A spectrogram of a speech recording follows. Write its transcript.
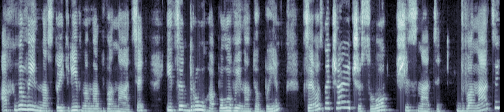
а хвилинна стоїть рівно на 12, і це друга половина доби, це означає число 16. 12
